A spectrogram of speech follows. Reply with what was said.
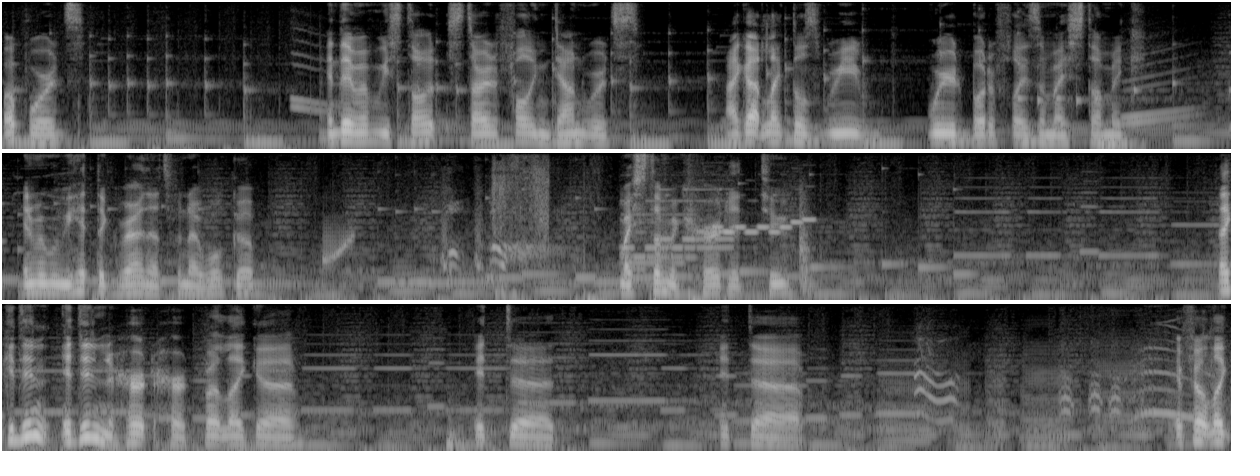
upwards. And then when we start started falling downwards, I got like those weird weird butterflies in my stomach. And when we hit the ground, that's when I woke up. My stomach hurted too. Like it didn't it didn't hurt hurt, but like uh it uh it uh it felt like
